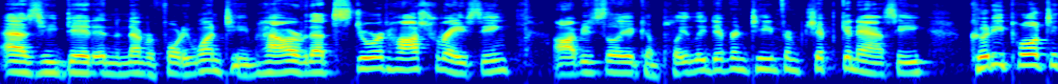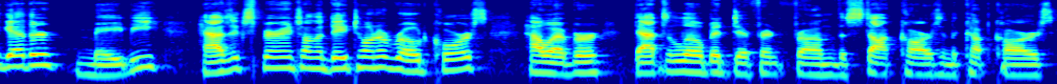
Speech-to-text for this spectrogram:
as he did in the number 41 team. However, that's Stewart-Haas Racing, obviously a completely different team from Chip Ganassi. Could he pull it together? Maybe. Has experience on the Daytona road course. However, that's a little bit different from the stock cars and the cup cars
